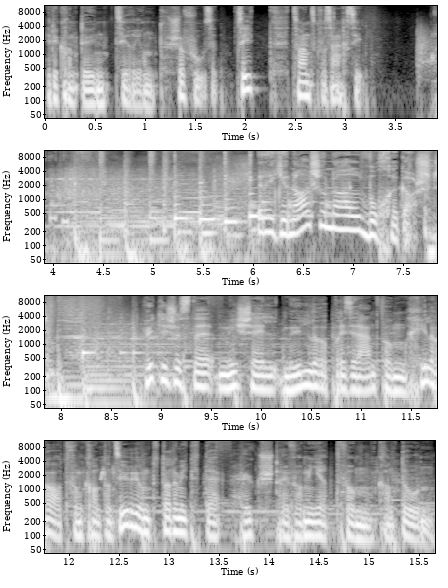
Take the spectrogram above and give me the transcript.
in den Kantonen Zürich und Schaffhausen. Zeit 20 vor 6 Regionaljournal Wochengast. Heute ist es der Michel Müller, Präsident vom Killerrat vom Kanton Zürich und damit der höchst reformiert vom Kanton.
